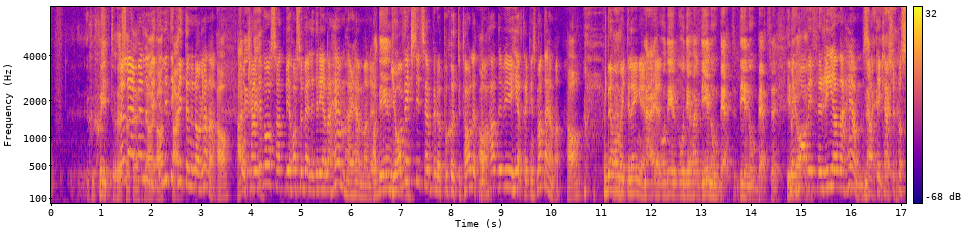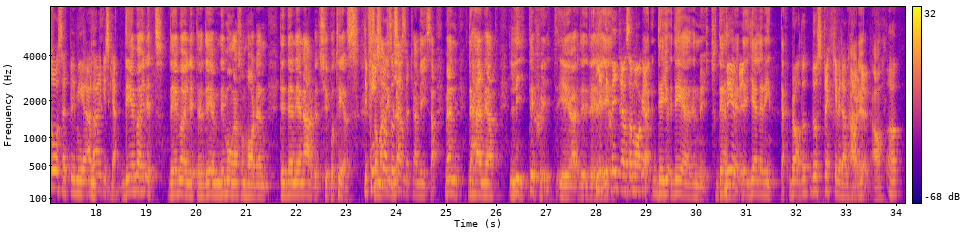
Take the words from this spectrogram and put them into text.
Skit och Nej, sånt där. men Ja, lite, ja, lite ja. skit under naglarna. Ja. Ja, och det- kan det- det... vara så att vi har så väldigt rena hem här hemma nu? Ja, en jag växte till exempel upp på 70-talet. Då Ja. hade vi ju heltäckningsmatta hemma. Ja. Det har man ju inte längre. Nej, och, det, och det, det, är nog bättre, det är nog bättre. Men Ideal- har vi för rena hem så Nej, att det kanske nej. på så sätt blir mer allergiska? Det är möjligt. Det är möjligt. Det är, det är många som har den. Det, den är en arbetshypotes. Det finns som man som ibland säger- kan visa. Men det här med att lite skit är... Lite skit rensar magen. Det är en myt. Den, Det är det gäller inte. Bra, då, då spräcker vi den här Ja, det- nu. ja.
